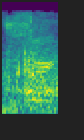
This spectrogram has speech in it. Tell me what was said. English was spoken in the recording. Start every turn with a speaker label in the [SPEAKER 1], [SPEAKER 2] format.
[SPEAKER 1] Let's see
